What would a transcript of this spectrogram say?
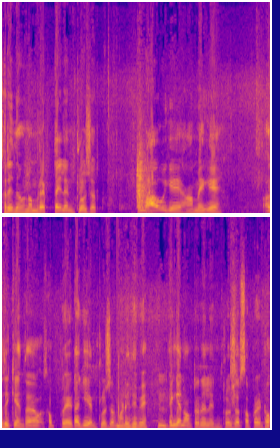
ಸರ್ ಇದು ನಮ್ಮ ರೆಪ್ಟೈಲ್ ಎನ್ಕ್ಲೋಜರ್ ಹಾವಿಗೆ ಆಮೆಗೆ ಅದಕ್ಕೆ ಅಂತ ಸಪ್ರೇಟಾಗಿ ಎನ್ಕ್ಲೋಜರ್ ಮಾಡಿದ್ದೀವಿ. ಹೆಂಗೆ ನಾಕ್ಟರ್ನಲ್ ಎನ್ಕ್ಲೋಜರ್ ಸಪ್ರೇಟು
